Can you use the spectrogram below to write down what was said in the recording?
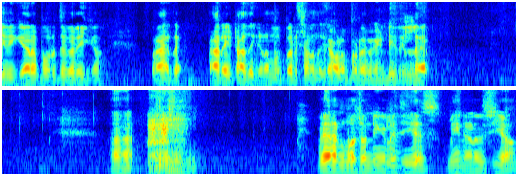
ஈவி கேரை பொறுத்த வரைக்கும். வேறு ரைட் அதுக்கு நம்ம பெருசாக வந்து கவலைப்பட வேண்டியதில்லை. வேற என்னமோ சொன்னீங்களே ஜிஎஸ் மெயினான விஷயம்.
